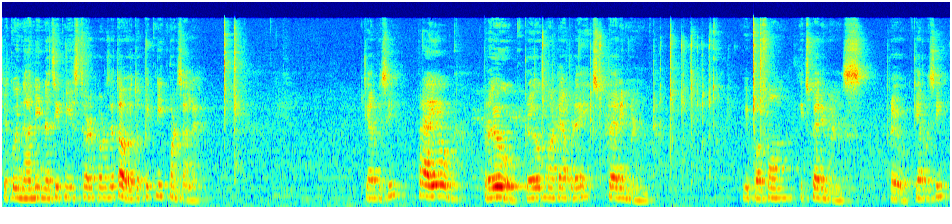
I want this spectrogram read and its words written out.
કે કોઈ નાની નજીકની સ્થળ પર જતા હોય તો પિકનિક પણ ચાલે. ત્યાર પછી પ્રયોગ. પ્રયોગ. પ્રયોગ માટે આપણે એક્સપેરિમેન્ટ વી પરફોર્મ એક્સપેરિમેન્ટ્સ પ્રયોગ. ત્યાર પછી?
